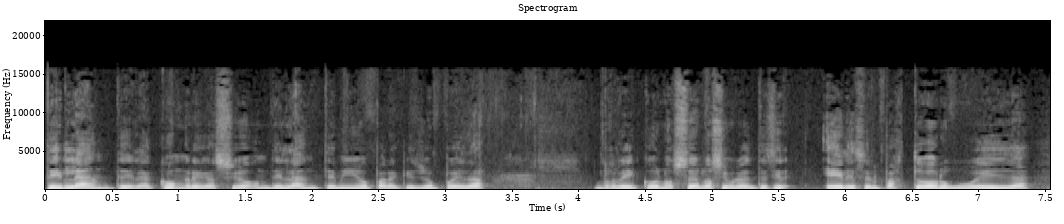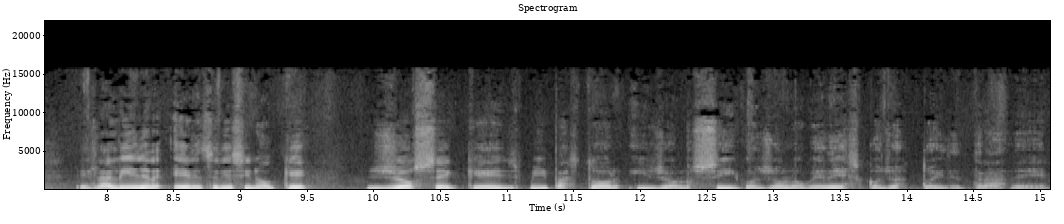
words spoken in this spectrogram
delante de la congregación, delante mío, para que yo pueda reconocer, no simplemente decir, él es el pastor o ella es la líder, él es el líder, sino que yo sé que él es mi pastor y yo lo sigo, yo lo obedezco, yo estoy detrás de él.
